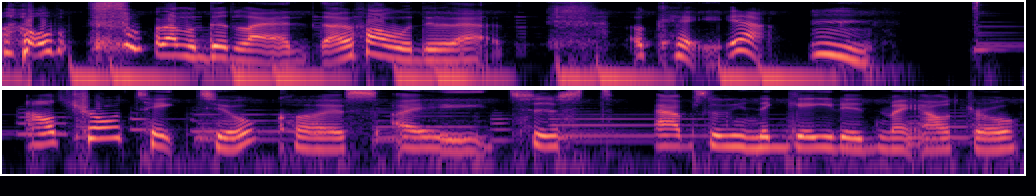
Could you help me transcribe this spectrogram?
oh, but I'm a good lad. I probably would do that. Okay, yeah. Mm. Outro take two, cause I just absolutely negated my outro.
